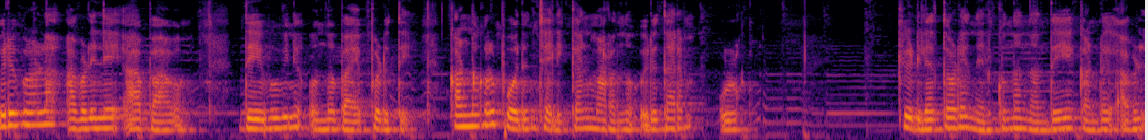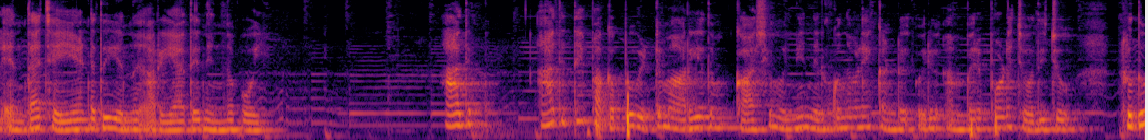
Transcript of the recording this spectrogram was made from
ഒരു വേള അവളിലെ ആ ഭാവം ദേവുവിന് ഒന്ന് ഭയപ്പെടുത്തി. കണ്ണുകൾ പോലും ചലിക്കാൻ മറന്നു ഒരു തരം ഉൾ കിടിലത്തോടെ നിൽക്കുന്ന നന്ദയെ കണ്ട് അവൾ എന്താ ചെയ്യേണ്ടത് എന്ന് അറിയാതെ നിന്നുപോയി. ആദ്യ ആദ്യത്തെ പകപ്പ് വിട്ടു മാറിയതും കാശി മുന്നിൽ നിൽക്കുന്നവളെ കണ്ട് ഒരു അമ്പരപ്പോടെ ചോദിച്ചു ഋതു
